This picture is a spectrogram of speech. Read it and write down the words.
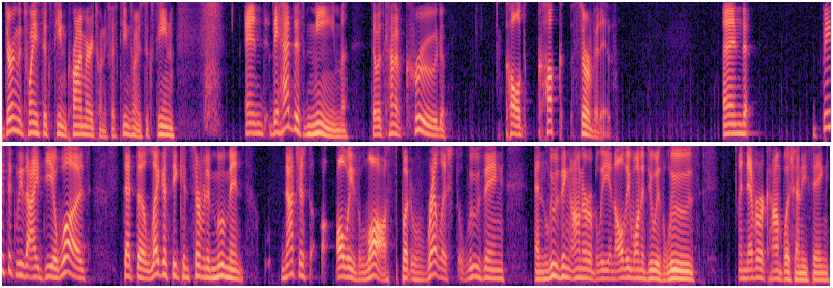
during the 2016 primary, 2015, 2016, and they had this meme that was kind of crude called Cuck Conservative. And basically, the idea was that the legacy conservative movement not just always lost, but relished losing and losing honorably, and all they want to do is lose and never accomplish anything.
